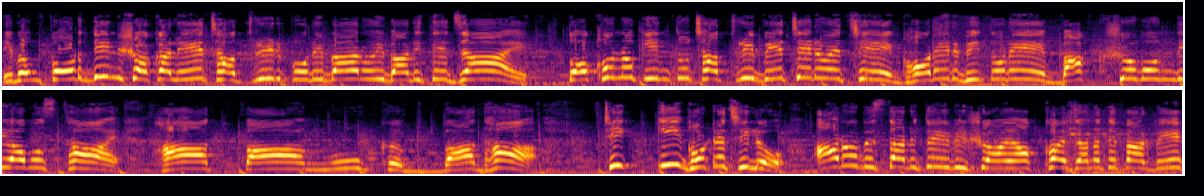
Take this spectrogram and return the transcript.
এবং পরদিন সকালে ছাত্রীর পরিবার ওই বাড়িতে যায়। তখনও কিন্তু ছাত্রী বেঁচে রয়েছে। ঘরের ভিতরে বাক্সবন্দি অবস্থায়। হাত, পা, মুখ বাঁধা। ঠিক কি ঘটেছিল? আরও বিস্তারিত এই বিষয়ে অক্ষয় জানাতে পারবে।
